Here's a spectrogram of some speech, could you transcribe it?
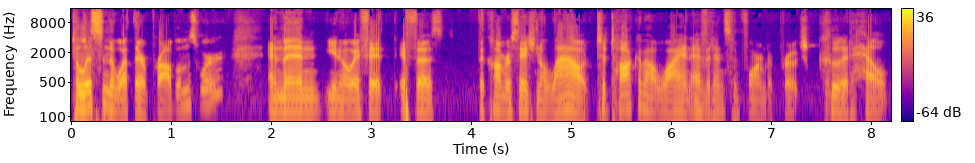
to listen to what their problems were, and then you know if it if the the conversation allowed to talk about why an evidence informed approach could help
